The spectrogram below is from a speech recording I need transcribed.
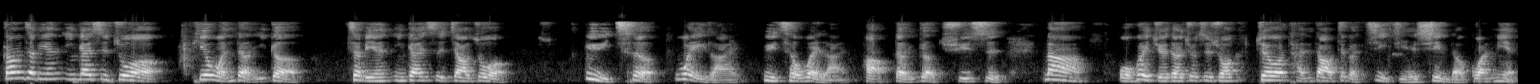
刚刚这边应该是做贴文的一个，这边应该是叫做预测未来，预测未来好的一个趋势。那我会觉得就是说，最后谈到这个季节性的观念，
